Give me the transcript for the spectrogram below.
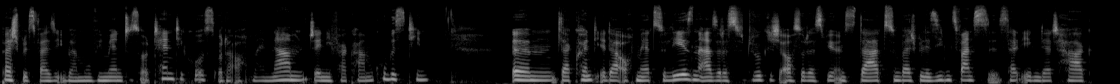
beispielsweise über Movimentus Authenticus oder auch meinen Namen, Jennifer Carmen Kubistin. Ähm, da könnt ihr da auch mehr zu lesen. Also das wird wirklich auch so, dass wir uns da zum Beispiel der 27. ist halt eben der Tag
